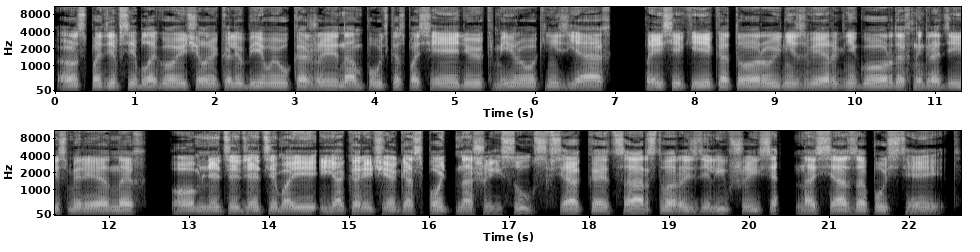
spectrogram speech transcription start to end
«Господи Всеблагой и человеколюбивый, укажи нам путь ко спасению, к миру во князьях, пресеки которую не свергни гордых, награди смиренных. Помните, дети мои, яко рече Господь наш Иисус, всякое царство, разделившееся, нося запустеет,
